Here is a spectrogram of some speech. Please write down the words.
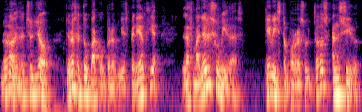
No, no, de hecho yo, yo no sé tú, Paco, pero en mi experiencia, las mayores subidas que he visto por resultados han sido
